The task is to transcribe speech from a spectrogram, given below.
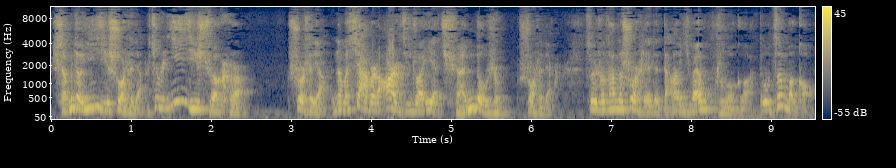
什么叫一级硕士点？就是一级学科硕士点，那么下边的二级专业全都是硕士点。所以说他的硕士也得达到一百五十多个，都这么高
